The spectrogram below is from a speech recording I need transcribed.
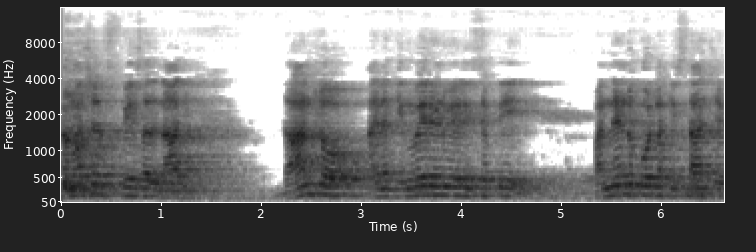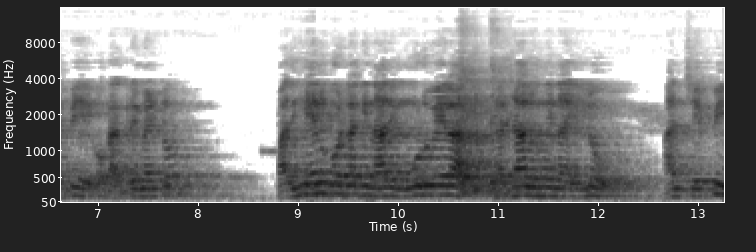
కమర్షియల్ స్పేస్ అది నాది. దాంట్లో ఆయనకి ఇరవై రెండు వేలు చెప్పి పన్నెండు కోట్లకి ఇస్తా అని చెప్పి ఒక అగ్రిమెంటు పదిహేను కోట్లకి నాది మూడు వేల గజాలు ఉంది నా ఇల్లు అని చెప్పి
